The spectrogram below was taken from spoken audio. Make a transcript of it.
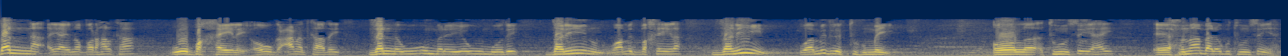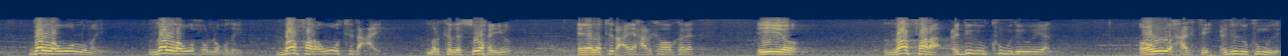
Danna ayaa inoo qoran halkaa wuu bakaylay oo uu gacan adkaaday danna wuu u maleeyey o wuu mooday. Daniinun waa mid bakayla daniin waa mid la tuhmay oo la tuhunsan yahay xumaan baa lagu tuhunsan yahay. Dalla wuu lumay dalla wuxuu noqday dafara wuu tidcay. Marka la soo hayo ee la tidcaya xadhkaha oo kale iyo dafara ciddiduu ku muday weeyaan oo wuu xagtay ciddiduu ku muday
